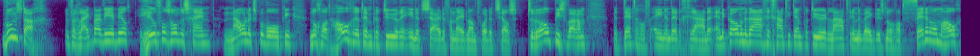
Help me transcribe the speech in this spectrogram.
Woensdag een vergelijkbaar weerbeeld, heel veel zonneschijn, nauwelijks bewolking, nog wat hogere temperaturen. In het zuiden van Nederland wordt het zelfs tropisch warm met 30 of 31 graden. En de komende dagen gaat die temperatuur later in de week dus nog wat verder omhoog.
